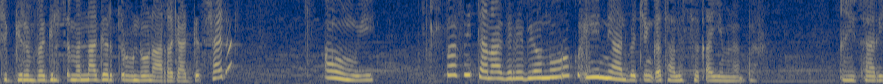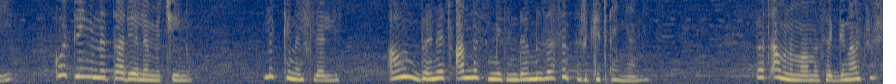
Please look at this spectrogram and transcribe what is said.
ችግርን በግልጽ መናገር ጥሩ እንደሆነ አረጋገጥሽ አይደል? አዎ ሙዬ፣ በፊት ተናግሬ ቢሆን ኖሮ እኮ ይህን ያህል በጭንቀት አልሰቃይም ነበር። አይ ሳርዬ፣ ጓደኝነት ታዲያ ለመቼ ነው? ልክ ነሽ ለሊ። አሁን በነፃነት ስሜት እንደምዘፍን እርግጠኛ ነኝ። በጣም ነው የማመሰግናችሁ። እሺ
